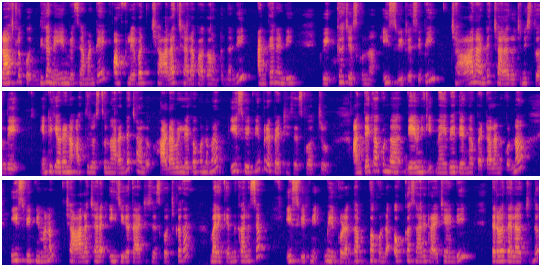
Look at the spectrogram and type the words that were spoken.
లాస్ట్లో కొద్దిగా నెయ్యిని వేసామంటే ఆ ఫ్లేవర్ చాలా చాలా బాగా ఉంటుందండి. అంతేనండి. క్విక్గా చేసుకున్న ఈ స్వీట్ రెసిపీ చాలా అంటే చాలా రుచినిస్తుంది. ఇంటికి ఎవరైనా అతిథులు వస్తున్నారంటే చాలు హడావిడి లేకుండా మనం ఈ స్వీట్ని ప్రిపేర్ చేసేసుకోవచ్చు. అంతేకాకుండా దేవునికి నైవేద్యంగా పెట్టాలనుకున్న ఈ స్వీట్ని మనం చాలా చాలా ఈజీగా తయారు చేసేసుకోవచ్చు కదా! మరి ఇంకెందుకు ఆలస్యం? ఈ స్వీట్ని మీరు కూడా తప్పకుండా ఒక్కసారి ట్రై చేయండి. తర్వాత ఎలా వచ్చిందో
